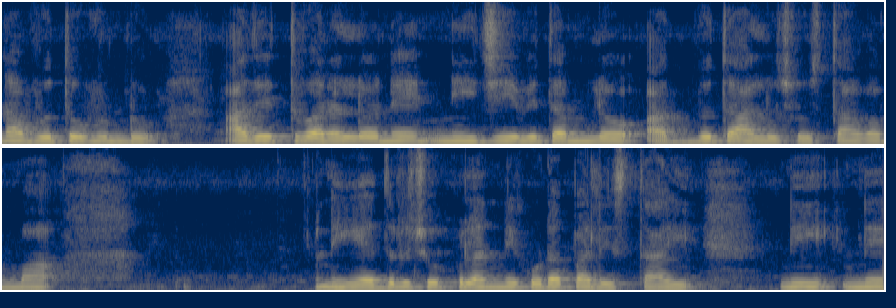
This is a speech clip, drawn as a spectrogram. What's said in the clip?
నవ్వుతూ ఉండు. అది త్వరలోనే నీ జీవితంలో అద్భుతాలు చూస్తావమ్మా. నీ ఎదురు చూపులన్నీ కూడా ఫలిస్తాయి. నీ నీ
